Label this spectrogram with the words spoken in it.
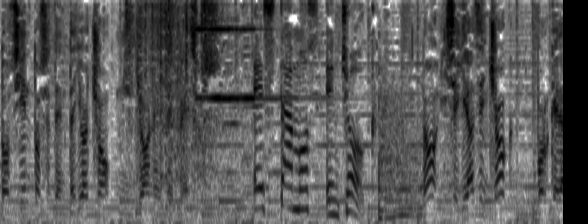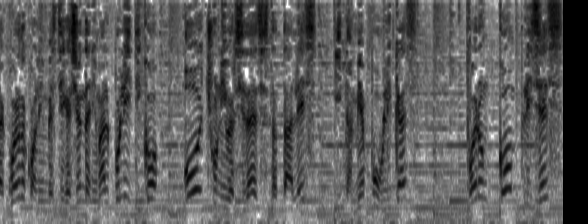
278 millones de pesos. Estamos en shock. No, y seguirás en shock, porque de acuerdo con la investigación de Animal Político, ocho universidades estatales y también públicas fueron cómplices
